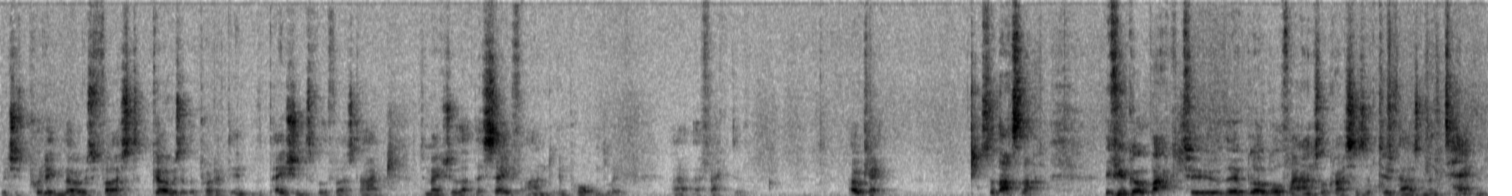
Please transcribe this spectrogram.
which is putting those first goes at the product into the patients for the first time to make sure that they're safe and importantly uh, effective. Okay, so that's that. If you go back to the global financial crisis of 2010,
